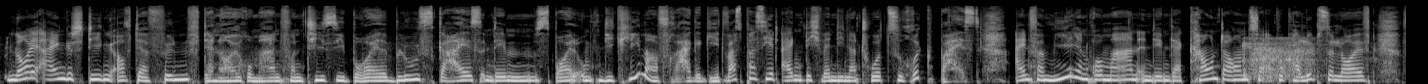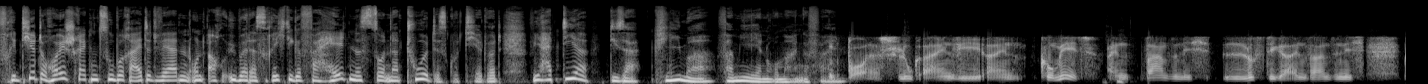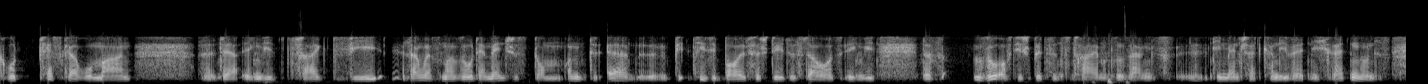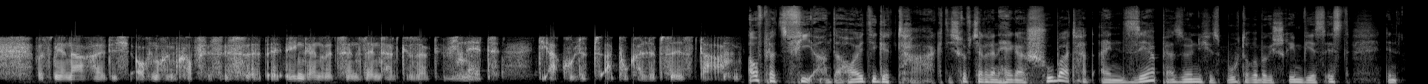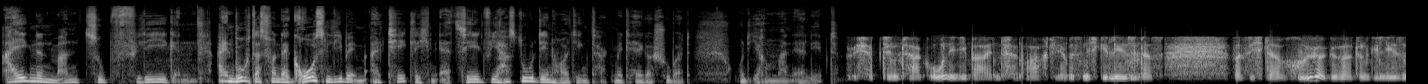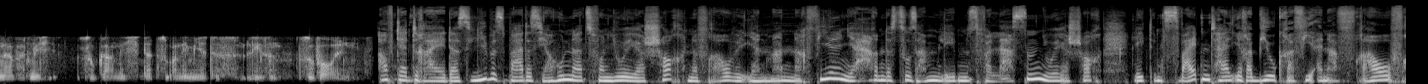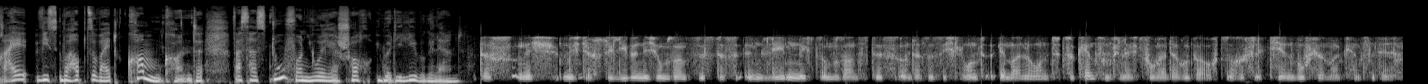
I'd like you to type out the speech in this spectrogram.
Neu eingestiegen auf der 5, der neue Roman von T.C. Boyle, Blue Skies, in dem es Boyle um die Klimafrage geht. Was passiert eigentlich, wenn die Natur zurückbeißt? Ein Familienroman, in dem der Countdown zur Apokalypse läuft, frittierte Heuschrecken zubereitet werden und auch über das richtige Verhältnis zur Natur diskutiert wird. Wie hat dir dieser Klimafamilienroman gefallen? Gefallen? Boah, das schlug ein wie ein Komet. Ein wahnsinnig lustiger, ein wahnsinnig grotesker Roman, äh, der irgendwie zeigt, wie, sagen wir es mal so, der Mensch ist dumm. Und äh, T.C. Boyle versteht es daraus irgendwie, das so auf die Spitze zu treiben und zu sagen, äh, die Menschheit kann die Welt nicht retten. Und es, was mir nachhaltig auch noch im Kopf ist, ist, äh, irgendein Rezensent hat gesagt, wie nett, die Apokalypse ist da. Auf Platz 4, der heutige Tag. Die Schriftstellerin Helga Schubert hat ein sehr persönliches Buch darüber geschrieben, wie es ist, den eigenen Mann zu pflegen. Ein Buch, das von der großen Liebe im Alltäglichen erzählt. Wie hast du den heutigen Tag mit Helga Schubert und ihrem Mann erlebt? Ich habe den Tag ohne die beiden verbracht. Ich habe es nicht gelesen. Das, was ich darüber gehört und gelesen habe, hat mich so gar nicht dazu animiert, es lesen zu wollen. Auf der 3, das Liebespaar des Jahrhunderts von Julia Schoch. Eine Frau will ihren Mann nach vielen Jahren des Zusammenlebens verlassen. Julia Schoch legt im zweiten Teil ihrer Biografie einer Frau frei, wie es überhaupt so weit kommen konnte. Was hast du von Julia Schoch über die Liebe gelernt? Dass nicht, nicht, dass die Liebe nicht umsonst ist, dass im Leben nichts umsonst ist und dass es sich lohnt, immer lohnt, zu kämpfen, vielleicht vorher darüber auch zu reflektieren, wofür man kämpfen will.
